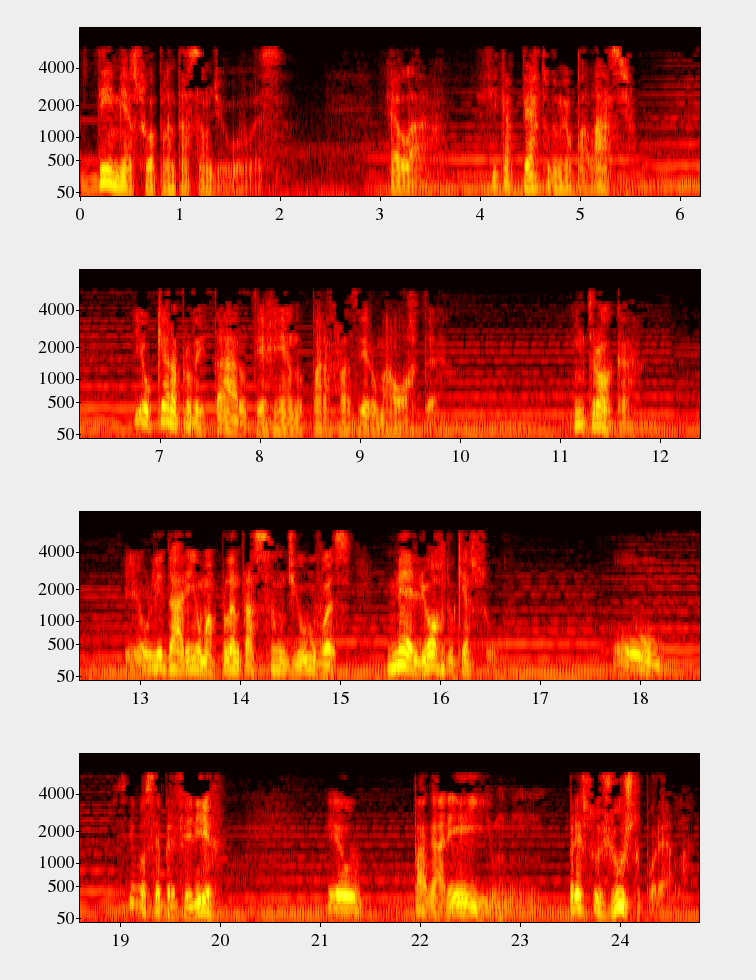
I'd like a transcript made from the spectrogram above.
Dê-me a sua plantação de uvas. Ela fica perto do meu palácio. E eu quero aproveitar o terreno para fazer uma horta. Em troca, eu lhe darei uma plantação de uvas melhor do que a sua. Ou, se você preferir, eu pagarei um preço justo por ela.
